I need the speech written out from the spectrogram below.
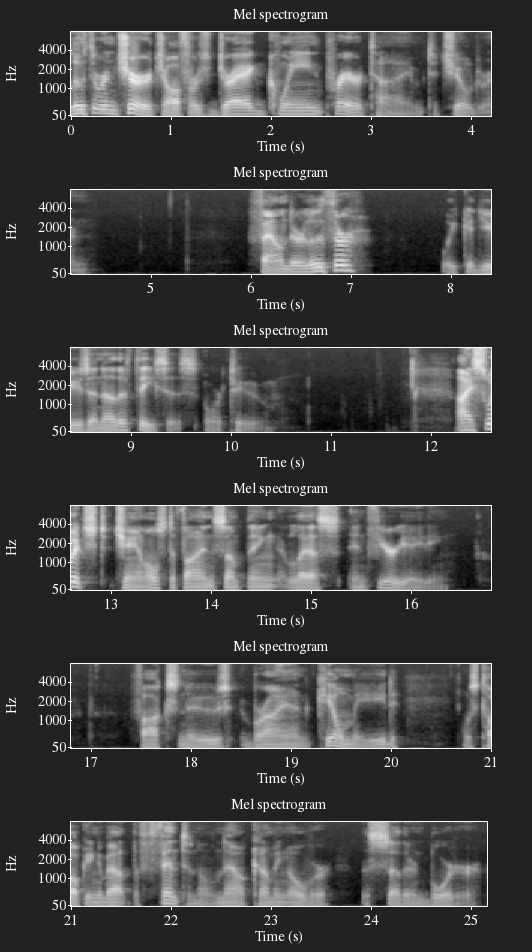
Lutheran Church offers drag queen prayer time to children. Founder Luther, we could use another thesis or two. I switched channels to find something less infuriating. Fox News' Brian Kilmeade was talking about the fentanyl now coming over the southern border.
